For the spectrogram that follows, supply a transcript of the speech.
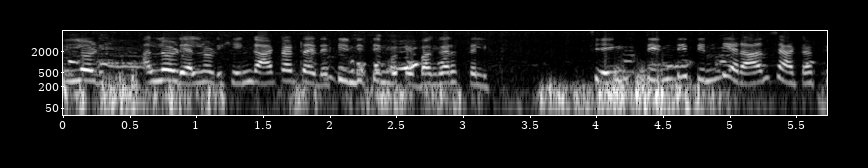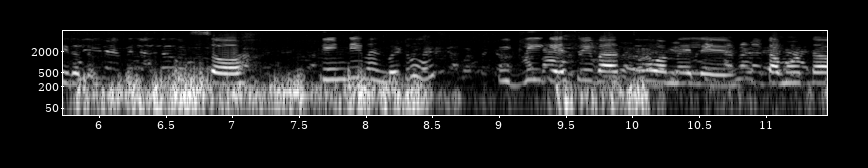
ಇಲ್ಲಿ ನೋಡಿ ಅಲ್ಲಿ ನೋಡಿ ಅಲ್ಲಿ ನೋಡಿ ಹೆಂಗೆ ಆಟ ಆಡ್ತಾ ಇದೆ ತಿಂಡಿ ತಿನ್ಬಿಟ್ಟು ಬಂಗಾರದಲ್ಲಿ. ಹೆಂಗ್ ತಿಂಡಿ ತಿಂಡಿ ಆರಾಮ್ಸೆ ಆಟ ಆಡ್ತಿರೋದು. ಸೊ ತಿಂಡಿ ಬಂದ್ಬಿಟ್ಟು ಇಡ್ಲಿ, ಕೇಸರಿ ಬಾತು, ಆಮೇಲೆ ಟೊಮೊಟೊ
